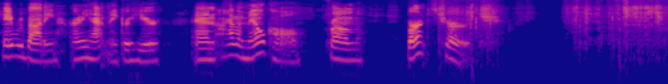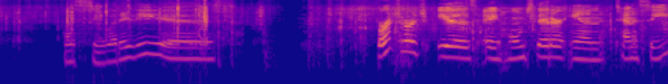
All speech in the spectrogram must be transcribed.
Hey everybody, Ernie Hatmaker here, and I have a mail call from Burnt Church. Let's see what it is. Burnt Church is a homesteader in Tennessee,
